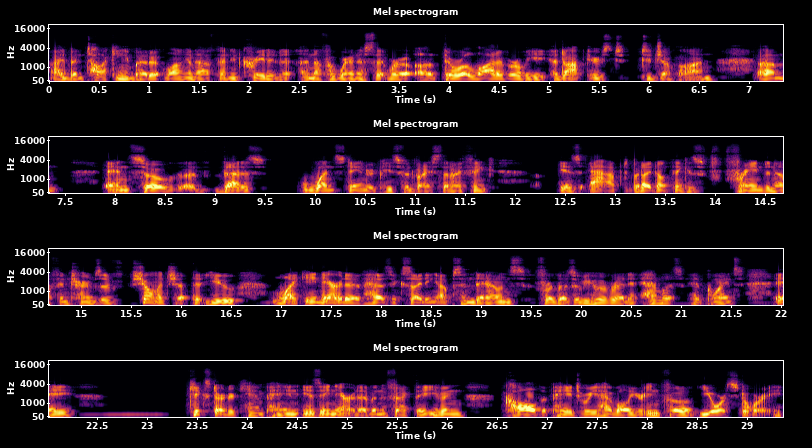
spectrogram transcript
I'd been talking about it long enough and it created a, enough awareness that were, uh, there were a lot of early adopters to, to jump on. Um, and so uh, that is one standard piece of advice that I think is apt, but I don't think is framed enough in terms of showmanship. That you, like a narrative, has exciting ups and downs. For those of you who have read Hamlet's Hit Points, a Kickstarter campaign is a narrative. And in fact, they even call the page where you have all your info your story.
